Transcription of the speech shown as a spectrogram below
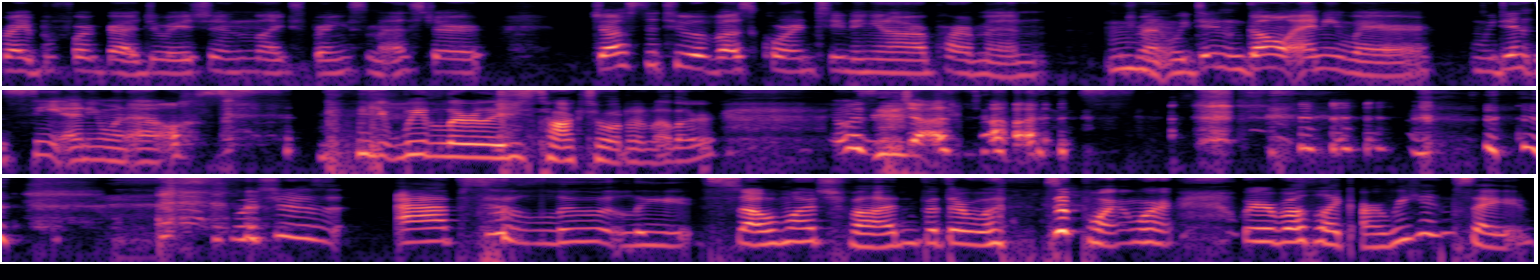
right before graduation, like spring semester, just the two of us quarantining in our apartment, which meant Mhm. we didn't go anywhere. We didn't see anyone else. we literally just talked to one another. it was just us. Which was absolutely so much fun. But there was a point where we were both like, "Are we insane?"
